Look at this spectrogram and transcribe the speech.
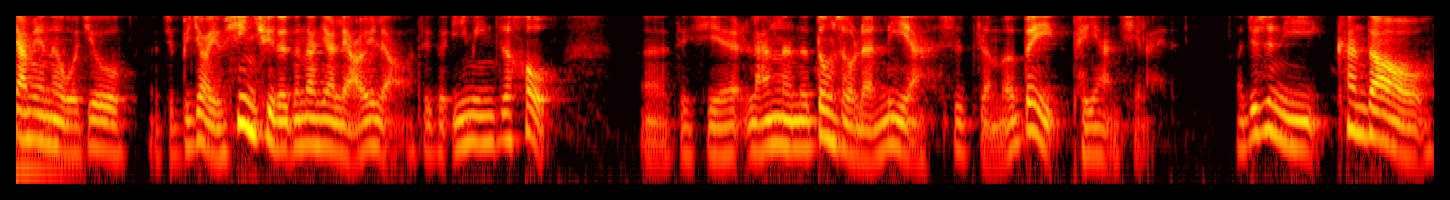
下面呢，我就就比较有兴趣的跟大家聊一聊这个移民之后，呃，这些男人的动手能力啊是怎么被培养起来的啊？就是你看到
